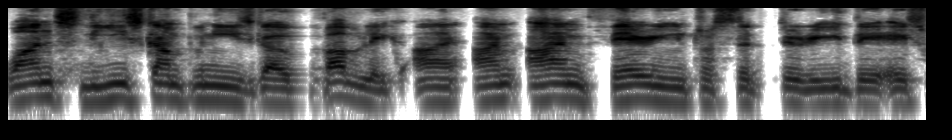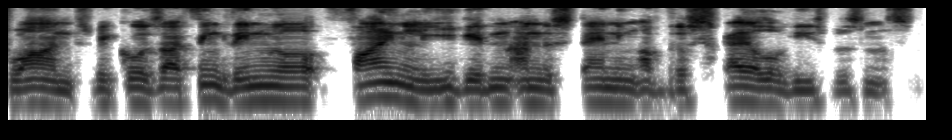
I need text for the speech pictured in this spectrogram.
once these companies go public, I, I'm I'm very interested to read the S1s because I think then we'll finally get an understanding of the scale of these businesses.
